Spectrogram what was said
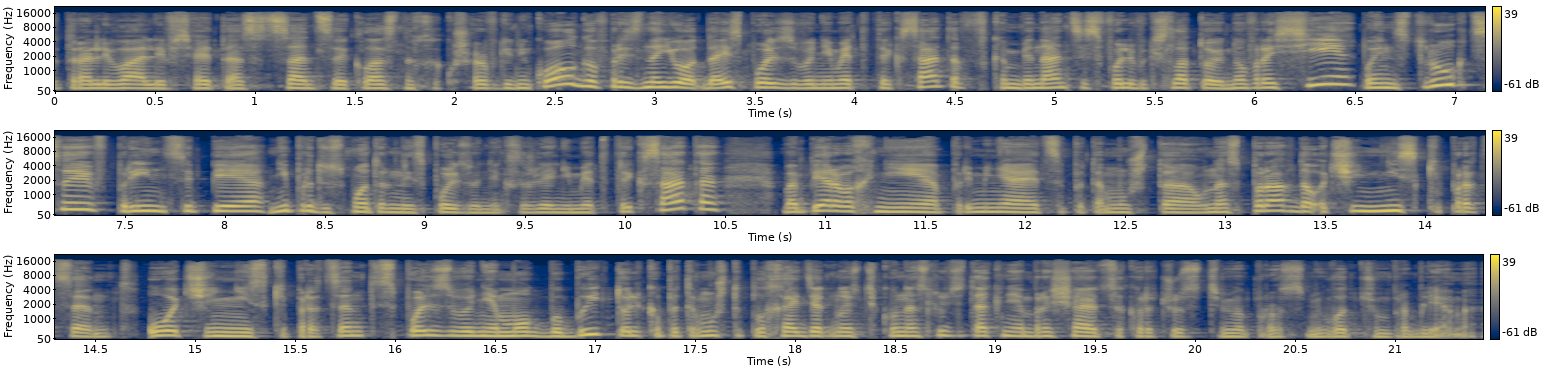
и тролливали, вся эта ассоциация классных акушеров-гинекологов признает, да, использование метатрексата в комбинации с фолиевой кислотой. Но в России по инструкции, в принципе, не предусмотрено использование, к сожалению, метатрексата. Во-первых, не применяется, потому что у нас, правда, очень низкий процент, очень низкий процент использования мог бы быть только потому, что плохая диагностика. У нас люди так не обращаются к врачу с этими вопросами. Вот в чем проблема.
